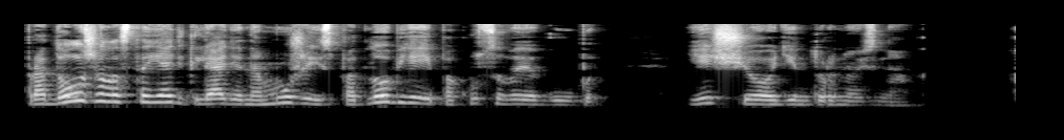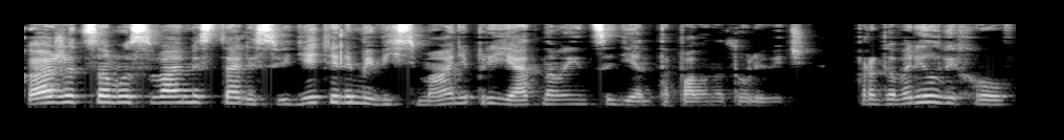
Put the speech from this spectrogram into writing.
Продолжила стоять, глядя на мужа из-под лобья и покусывая губы. Еще один дурной знак. «Кажется, мы с вами стали свидетелями весьма неприятного инцидента, Павел Анатольевич», — проговорил Вихров.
